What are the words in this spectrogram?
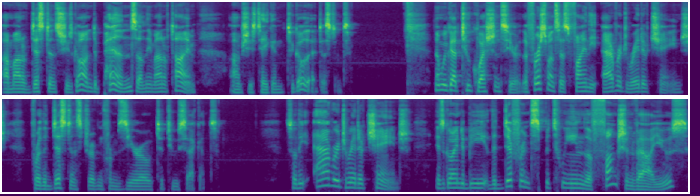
amount of distance she's gone depends on the amount of time um, she's taken to go that distance. Then we've got two questions here. The first one says find the average rate of change for the distance driven from 0 to 2 seconds. So the average rate of change is going to be the difference between the function values,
